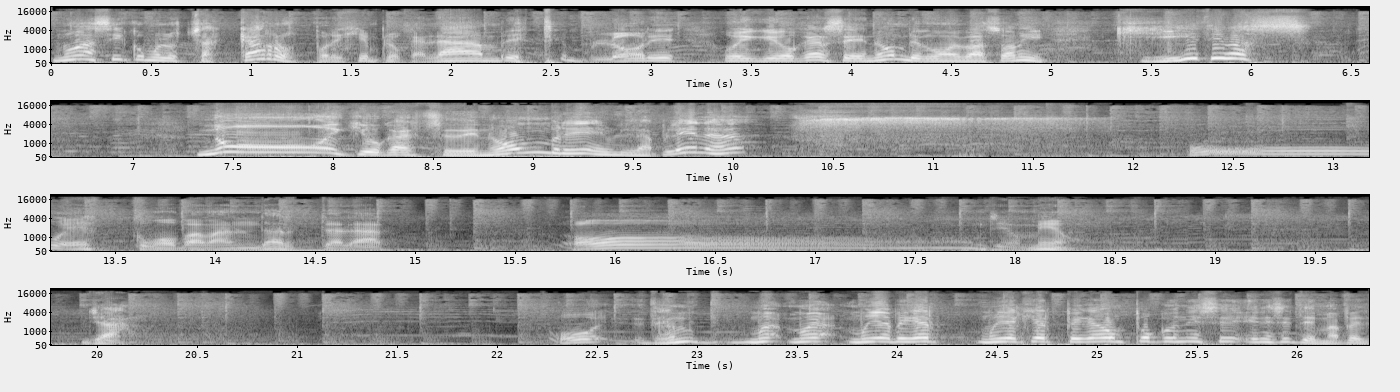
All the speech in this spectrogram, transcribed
no así como los chascarros, por ejemplo, calambres, temblores o equivocarse de nombre como me pasó a mí. ¿Qué te vas? No, equivocarse de nombre en la plena. Uh, es como para mandarte a la. Oh, Dios mío. Ya. Oh, déjame- me voy a- pegar, voy a quedar pegado un poco en ese, en ese tema. Antes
